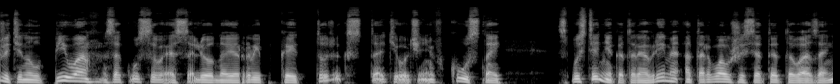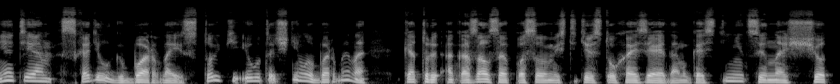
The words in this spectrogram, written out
же тянул пиво, закусывая соленой рыбкой, тоже, кстати, очень вкусной. Спустя некоторое время, оторвавшись от этого занятия, сходил к барной стойке и уточнил у бармена, который оказался по совместительству хозяином гостиницы насчет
